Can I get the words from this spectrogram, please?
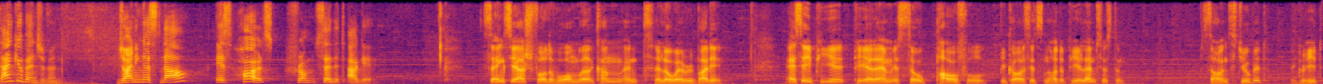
Thank you, Benjamin. Joining us now is Horst from CENIT AG. Thanks, Yash, for the warm welcome and hello, everybody. SAP PLM is so powerful because it's not a PLM system. Sounds stupid? Agreed.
